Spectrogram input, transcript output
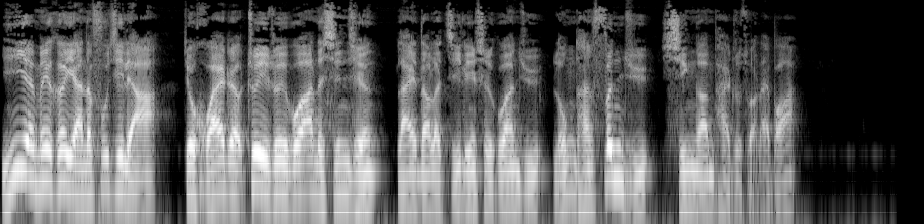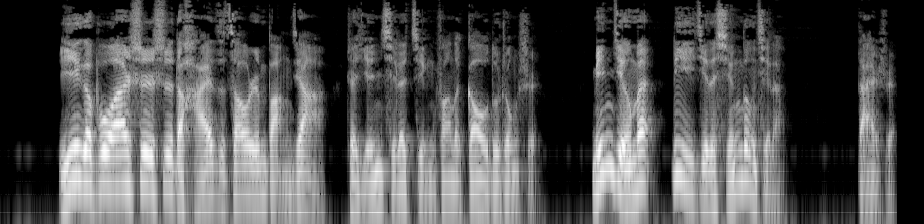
一夜没合眼的夫妻俩，就怀着惴惴不安的心情，来到了吉林市公安局龙潭分局兴安派出所来报案。一个不谙世事的孩子遭人绑架，这引起了警方的高度重视，民警们立即的行动起来。但是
